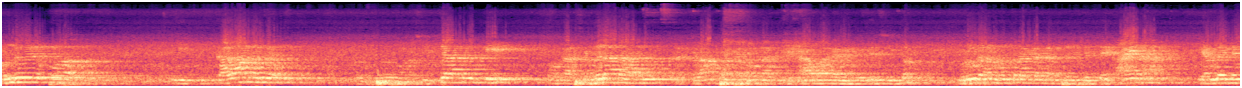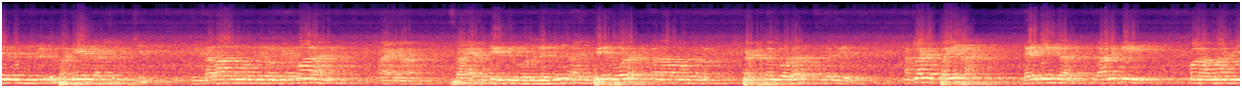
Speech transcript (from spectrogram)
రెండు వేల ఈ కళామందిరం విద్యార్థులకి ఒక సెమినార్ హాలు కావాలనే ఉద్దేశంతో గురువుడు హనుమంతరావు గారు చేస్తే ఆయన ఎమ్మెల్యే నుండి పదిహేను లక్షలు ఇచ్చి ఈ కళామందిరం నిర్మాణాన్ని ఆయన సాయం చేయడం కూడా జరిగింది. ఆయన పేరు కూడా కళా పెట్టడం కూడా జరిగింది. అట్లాగే పైన డైనింగ్ దానికి మన మాజీ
